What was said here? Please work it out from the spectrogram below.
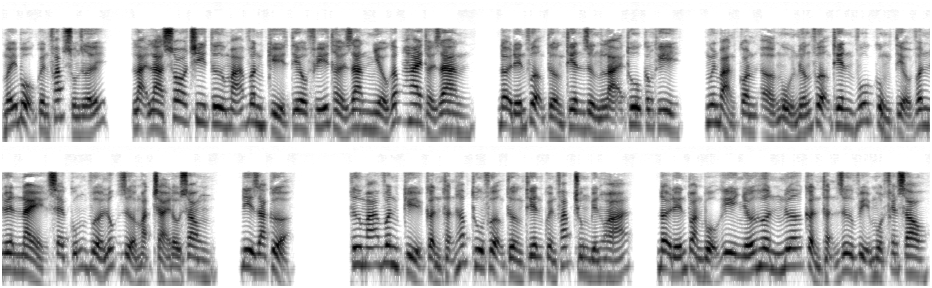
Mấy bộ quyền pháp xuống dưới, lại là so chi tư mã vân kỳ tiêu phí thời gian nhiều gấp hai thời gian, đợi đến Phượng Tường Thiên dừng lại thu công khi, nguyên bản còn ở ngủ nướng Phượng Thiên Vũ cùng Tiểu Vân Nguyên này sẽ cũng vừa lúc rửa mặt trải đầu xong, đi ra cửa. Tư mã Vân Kỳ cẩn thận hấp thu Phượng Tường Thiên quyền pháp trung biến hóa, đợi đến toàn bộ ghi nhớ hơn nữa cẩn thận dư vị một phen sau,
